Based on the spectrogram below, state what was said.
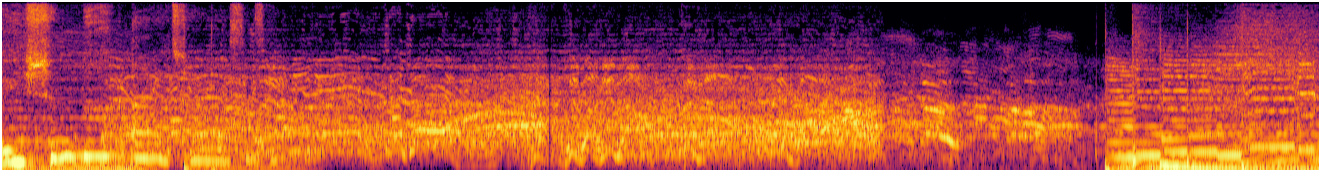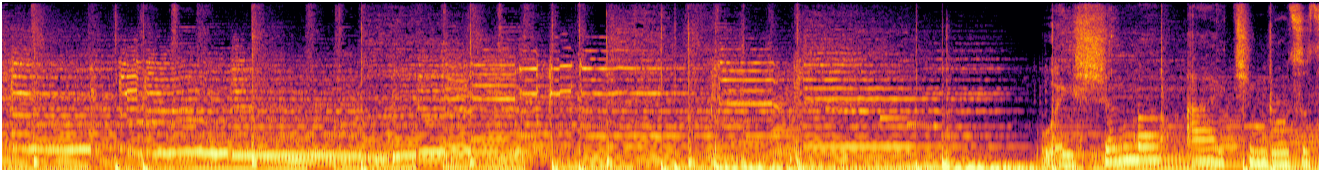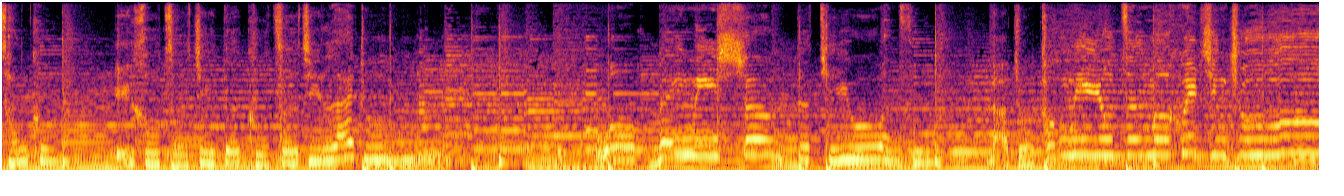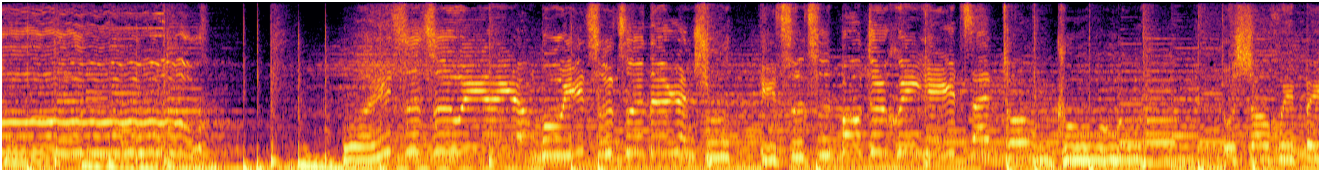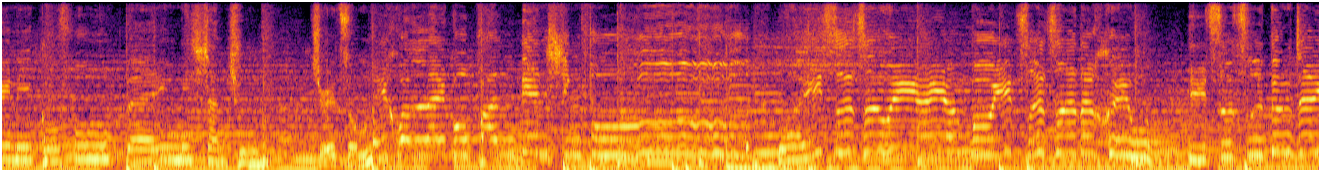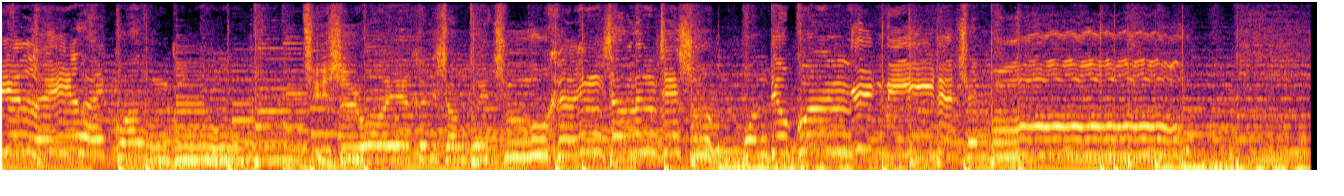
为什么爱情如此残酷？为什么爱情如此残酷？以后自己的苦自己来读。我被你伤得体无完肤，那种痛你又怎么会清楚？我一次次为爱让步，一次次的认输，一次次抱着回忆在痛苦。多少回被你辜负，被你删除，却从没换来死等着眼泪来光顾。其实我也很想退出，很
